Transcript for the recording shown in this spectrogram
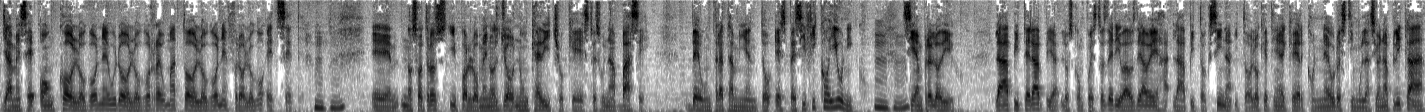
llámese oncólogo, neurólogo, reumatólogo, nefrólogo, etcétera. Eh, nosotros, y por lo menos yo, nunca he dicho que esto es una base de un tratamiento específico y único. Siempre lo digo. La apiterapia, los compuestos derivados de abeja, la apitoxina y todo lo que tiene que ver con neuroestimulación aplicada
